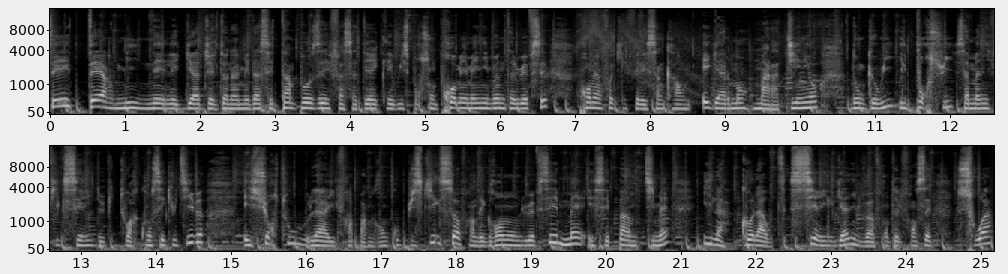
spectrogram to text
C'est terminé les gars, Jelton Almeida s'est imposé face à Derek Lewis pour son premier main event à l'UFC, première fois qu'il fait les 5 rounds également Maratinho, donc oui, il poursuit sa magnifique série de victoires consécutives, et surtout là il frappe un grand coup puisqu'il s'offre un des grands noms de l'UFC, mais, et c'est pas un petit mais, il a call out Cyril Gann, il veut affronter le français soit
